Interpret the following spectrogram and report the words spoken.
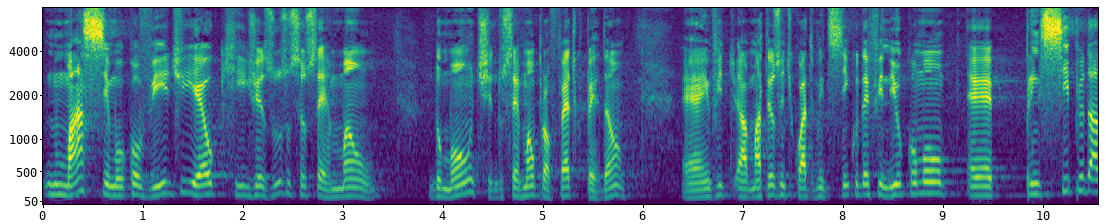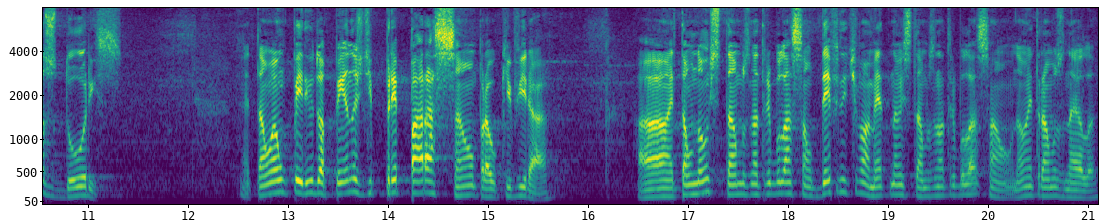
no máximo, o Covid é o que Jesus, no seu sermão do monte, do sermão profético, perdão, é, em 20, Mateus 24, 25, definiu como é, princípio das dores. Então, é um período apenas de preparação para o que virá. Ah, então, não estamos na tribulação, definitivamente não estamos na tribulação, não entramos nela.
